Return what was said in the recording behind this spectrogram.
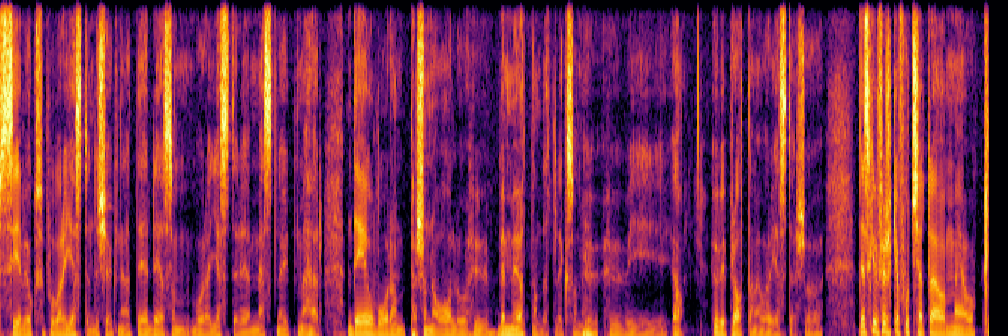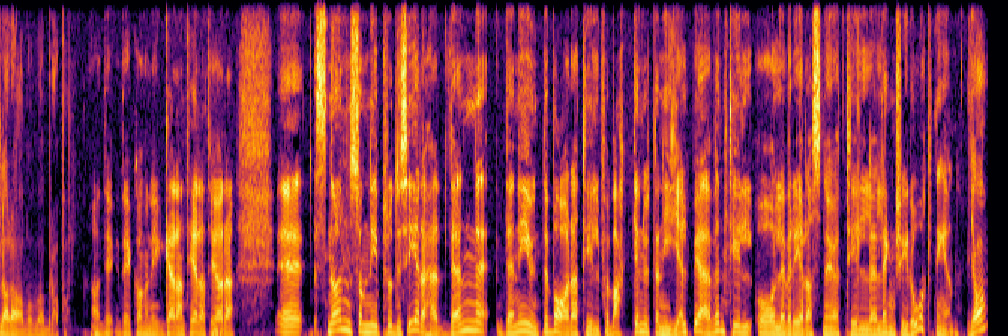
ser vi också på våra gästundersökningar att det är det som våra gäster är mest nöjda med här. Det och vår personal och hur, bemötandet, liksom, mm. hur, hur, vi, ja, hur vi pratar med våra gäster. Så det ska vi försöka fortsätta med att klara av och vara bra på. Ja, det, det, kommer ni garanterat att göra. Eh, snön som ni producerar här, den, den är ju inte bara till för backen, utan ni hjälper även till att leverera snö till längdskidåkningen. Ja,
